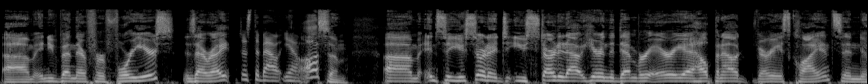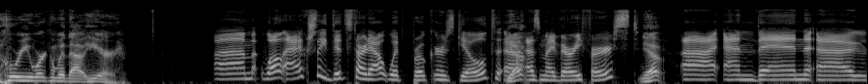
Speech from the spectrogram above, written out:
um, and you've been there for four years. Is that right? Just about, yeah. Awesome. Um, and so you sort of you started out here in the Denver area, helping out various clients. And who are you working with out here? Um, well, I actually did start out with Brokers Guild uh, Yep. as my very first. Yep. Uh, and then uh,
